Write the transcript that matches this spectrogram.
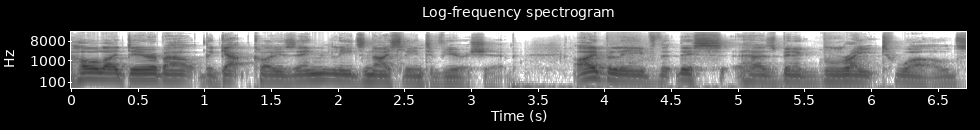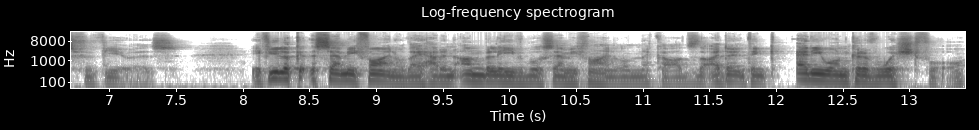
whole idea about the gap closing leads nicely into viewership. I believe that this has been a great worlds for viewers if you look at the semi final, they had an unbelievable semi final on their cards that I don't think anyone could have wished for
